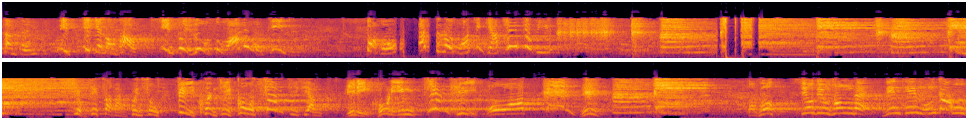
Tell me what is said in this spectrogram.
三军，灭这个龙头，现在落山落去。大哥，俺是落山进京讨救兵。用这十万军书，被困在高山之上，必定可能将其我兵。大哥，小弟冲的，连天门家户，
